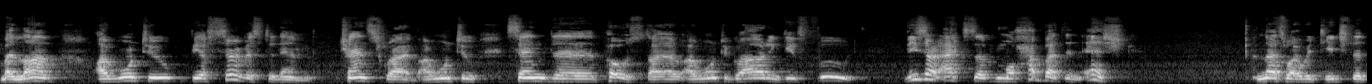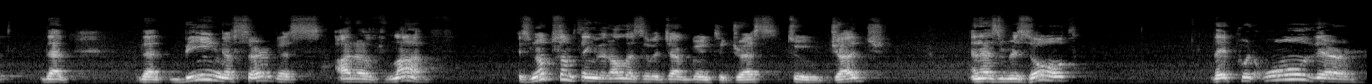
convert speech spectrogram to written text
By love I want to be of service to them transcribe, I want to send the post, I, I want to go out and give food. These are acts of muhabbat and ishq and that's why we teach that, that, that being of service out of love is not something that Allah is going to dress to judge and as a result they put all their,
